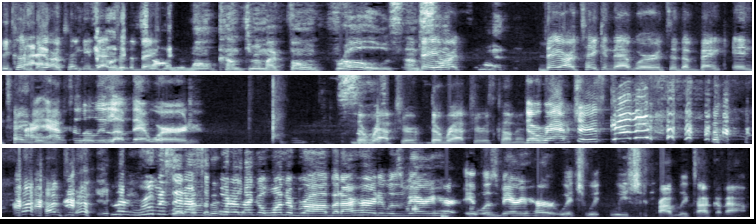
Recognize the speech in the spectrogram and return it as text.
because I they are taking that to the bank. It won't come through. My phone froze. I'm They so are- upset. They are taking that word to the bank. Entanglement. I absolutely love that word. So The rapture. The rapture is coming. The rapture is coming. I'm telling you. Look, Ruben said I was support her like a wonder bra, but I heard it was very hurt. It was very hurt, which we, we should probably talk about.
